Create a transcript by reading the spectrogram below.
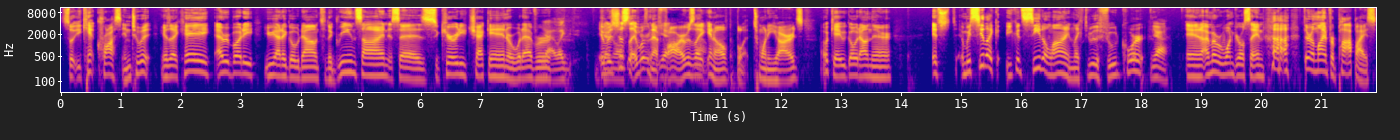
so you can't cross into it. He's like, "Hey, everybody, you got to go down to the green sign. It says security check in or whatever." Yeah, like it was just it wasn't that. Yeah. far. It was like No. you know what, twenty yards. Okay, we go down there. It's and we see like you could see the line like through the food court. Yeah, And I remember one girl saying, ha, they're in line for Popeyes.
